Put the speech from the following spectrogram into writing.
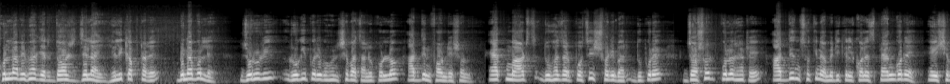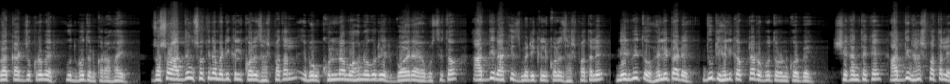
খুলনা বিভাগের দশ জেলায় হেলিকপ্টারে বিনামূল্যে জরুরি রোগী পরিবহন সেবা চালু করল আদ্দিন ফাউন্ডেশন। এক মার্চ দু হাজার পঁচিশ শনিবার দুপুরে যশোর পুলেরহাটে আদ্দিন সকিনা মেডিকেল কলেজ প্রাঙ্গণে এই সেবা কার্যক্রমের উদ্বোধন করা হয়। যশোর আদ্দিন সকিনা মেডিকেল কলেজ হাসপাতাল এবং খুলনা মহানগরীর বয়রায় অবস্থিত আদ্দিন আকিজ মেডিকেল কলেজ হাসপাতালে নির্মিত হেলিপ্যাডে দুটি হেলিকপ্টার অবতরণ করবে। সেখান থেকে আদ্দিন হাসপাতালে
